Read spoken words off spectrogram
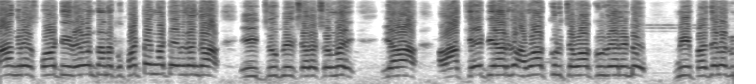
కాంగ్రెస్ పార్టీ రేవంత్ అన్నకు పట్టం కట్టే విధంగా ఈ జూబ్లీస్ ఎలక్షన్ ఉన్నాయి. ఇలా ఆ కేటీఆర్ అవాక్కులు చవాకులు వేలిండు. మీ ప్రజలకు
